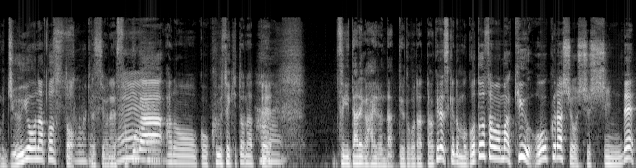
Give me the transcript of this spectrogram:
重要なポストですよね。そ、ね、こがあのこう空席となって、はい次誰が入るんだっていうところだったわけですけども後藤さんはまあ旧大蔵省出身で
